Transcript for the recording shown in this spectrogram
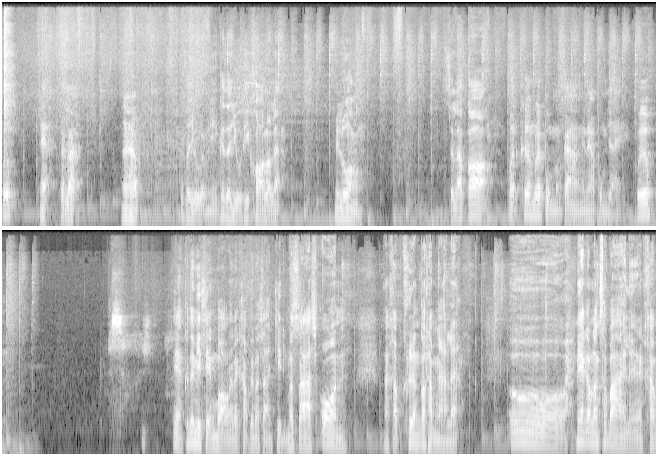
ปึ๊บเนี่ยเสร็จแล้วนะครับ ก็จะอยู่แบบนี้ก็จะอยู่ที่คอเราแล้วไม่ล่วง เสร็จแล้วก็เปิดเครื่องด้วยปุ่มตรงกลางนี่นะครับ ปุ่มใหญ่ปึ๊บเนี่ยก็จะมีเสียงบอกเลยนะครับ เป็นภาษาอังกฤษ massage on นะครับ เครื่องก็ทำงานแล้วโอ้เนี่ยกำลังสบายเลยนะครับ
